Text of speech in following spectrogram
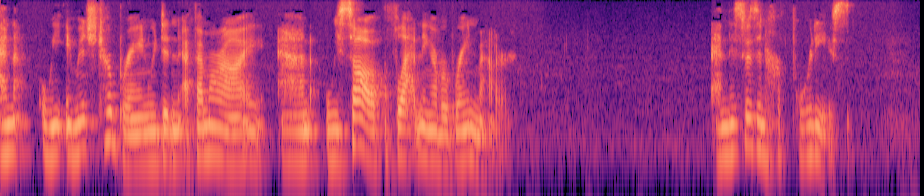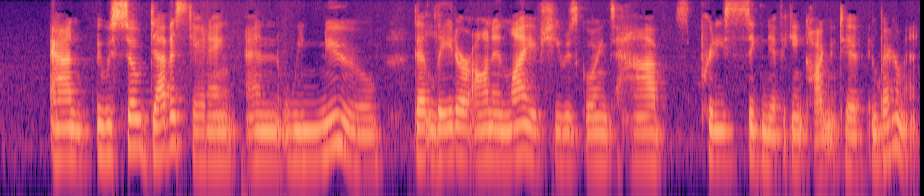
And we imaged her brain, we did an fMRI, and we saw a flattening of her brain matter. And this was in her 40s. And it was so devastating. And we knew that later on in life, she was going to have pretty significant cognitive impairment.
